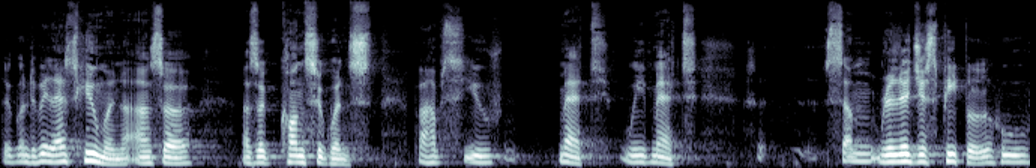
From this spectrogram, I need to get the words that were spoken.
They're going to be less human as a, as a consequence. Perhaps you've met, we've met some religious people who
